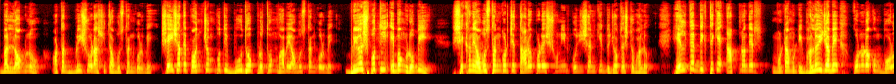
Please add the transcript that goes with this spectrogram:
বা লগ্ন, অর্থাৎ বৃষ রাশিতে অবস্থান করবে। সেই সাথে পঞ্চমপতি বুধও প্রথমভাবে অবস্থান করবে। বৃহস্পতি এবং রবি সেখানে অবস্থান করছে, তার উপরে শনির পজিশন কিন্তু যথেষ্ট ভালো। হেলথের দিক থেকে আপনাদের মোটামুটি ভালোই যাবে কোনো রকম বড়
